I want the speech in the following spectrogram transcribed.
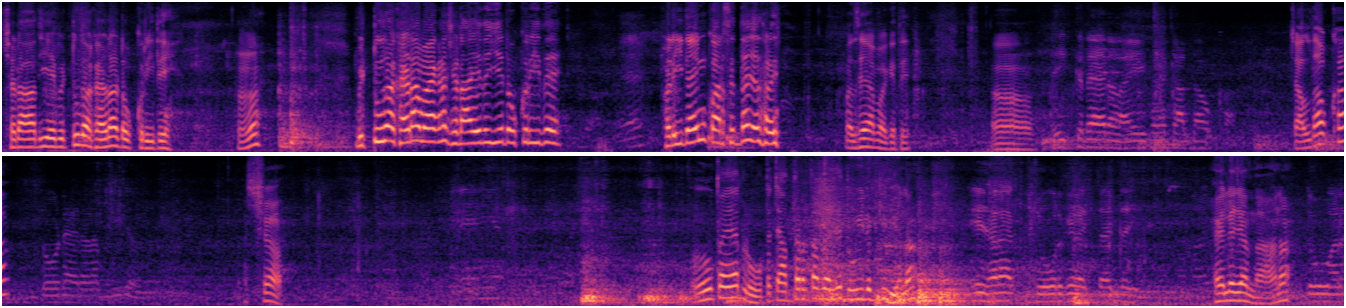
ਛੜਾ ਦਈਏ ਬਿੱਟੂ ਦਾ ਖੜਾ ਟੋਕਰੀ ਤੇ। ਹਾਂ? ਬਿੱਟੂ ਦਾ ਖੜਾ ਮੈਂ ਕਹਾਂ ਛਡਾਏ ਦਈਏ ਟੋਕਰੀ ਤੇ। ਫੜੀ ਤਾਂ ਇਹਨੂੰ ਕਰ ਸਿੱਧਾ ਜਾਂ ਸਾਲੇ ਫਸਿਆ ਵਾ ਕਿਤੇ। ਹਾਂ। ਇੱਕ ਟਾਇਰ ਵਾਲਾ ਇਹ ਸਾਰਾ ਚੱਲਦਾ ਔਖਾ। ਚੱਲਦਾ ਔਖਾ? ਦੋ ਟਾਇਰ ਵਾਲਾ ਵੀ ਚੱਲਦਾ ਅੱਛਾ। ਉਹ ਤਾਂ ਯਾਰ ਲੋਟ ਚਾਦਰ ਤਾਂ ਵੈਸੇ ਦੂਈ ਲੱਗੀ ਹੋਈ ਹੈ ਨਾ। ਇਹ ਸਾਰਾ ਜੋਰ ਕੇ ਰੱਖਦਾ ਇਦਾਂ ਹੀ। ਹਿੱਲ ਜਾਂਦਾ ਹਨਾ? ਦੋ ਵਾਲਾ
